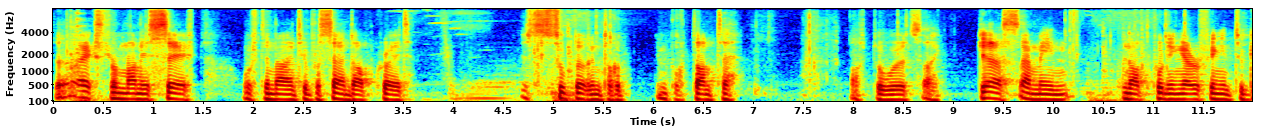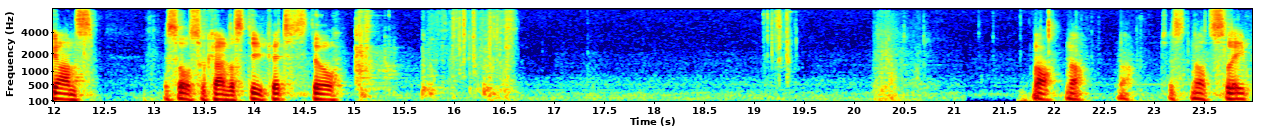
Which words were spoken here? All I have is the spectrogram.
The extra money saved with the 90% upgrade is super importante eh, afterwards, I guess. I mean, not putting everything into guns is also kind of stupid still. No, no, no. Just not sleep.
